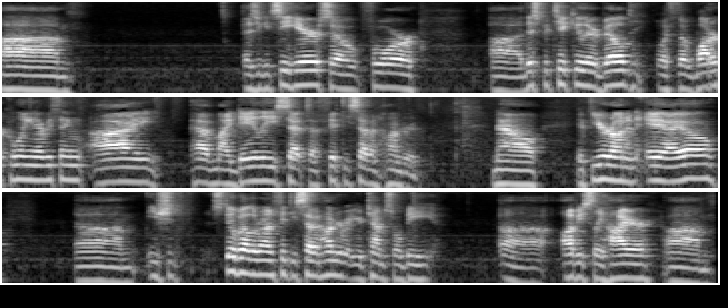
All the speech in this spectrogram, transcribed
um, as you can see here, so for uh, this particular build with the water cooling and everything, I have my daily set to 5700. Now, if you're on an AIO, um, you should still be able to run 5700, but your temps will be uh, obviously higher. Um,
